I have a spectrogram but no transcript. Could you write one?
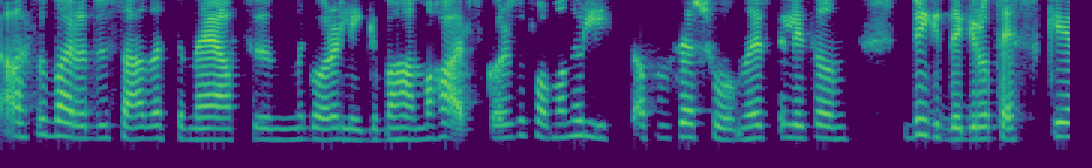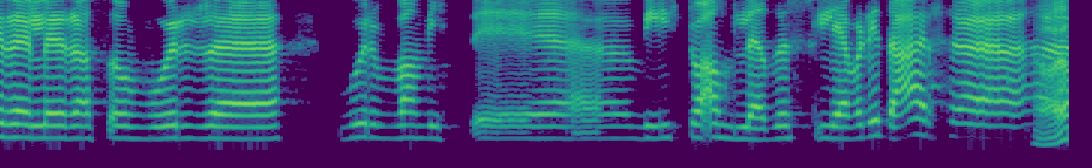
Altså, bare du sa dette med at hun går og ligger med han med hareskåret, så får man jo litt assosiasjoner til litt sånn bygdegrotesker, eller altså hvor eh, hvor vanvittig uh, vilt og annerledes lever de der? ja, ja.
